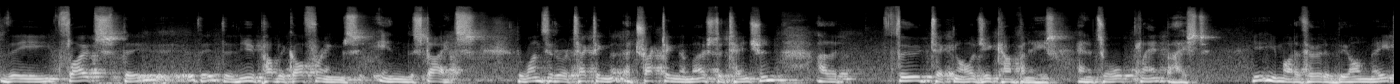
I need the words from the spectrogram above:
the floats, the, the, the, new public offerings in the States, the ones that are attracting, attracting the most attention are the food technology companies, and it's all plant-based. You, you might have heard of Beyond Meat.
